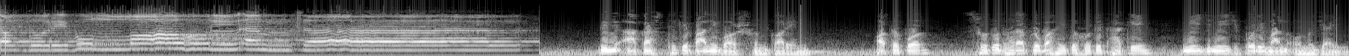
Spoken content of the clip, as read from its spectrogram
يضرب الله الأمثال তিনি আকাশ থেকে পানি বর্ষণ করেন অতপর স্রোতধারা প্রবাহিত হতে থাকে নিজ নিজ পরিমাণ অনুযায়ী।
